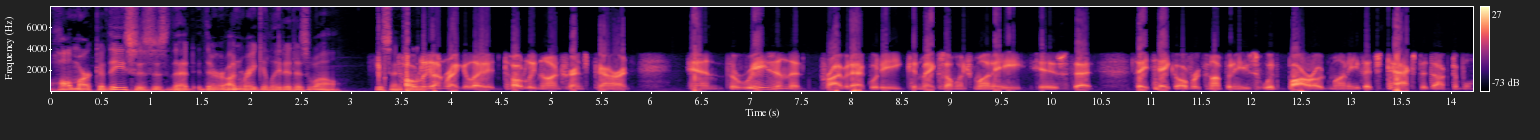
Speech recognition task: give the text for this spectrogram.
hallmark of these is is that they're unregulated as well. Essentially. Totally unregulated, totally non-transparent, and the reason that private equity can make so much money is that they take over companies with borrowed money that's tax deductible.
